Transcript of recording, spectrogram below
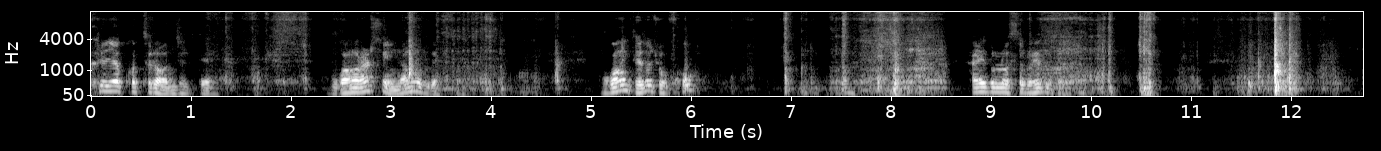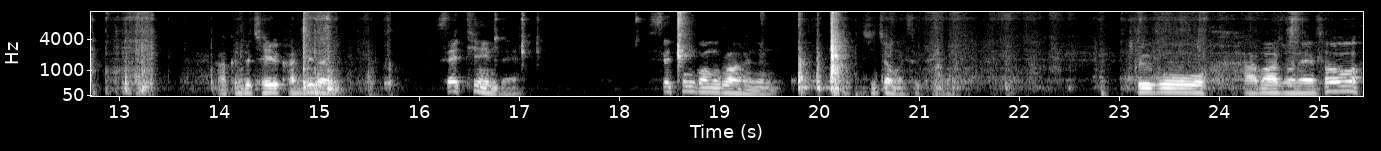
클리어 코트를 얹을 때 무광을 할 수 있나 모르겠어. 무광이 돼도 좋고 하이글로스로 해도 돼. 아 근데 제일 간지는 세틴인데 세틴광으로 하면은 진짜 멋있을 텐데. 그리고 아마존에서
